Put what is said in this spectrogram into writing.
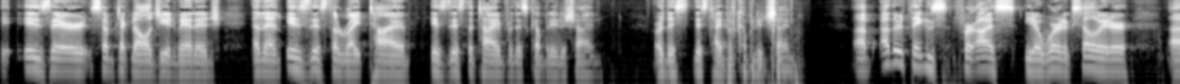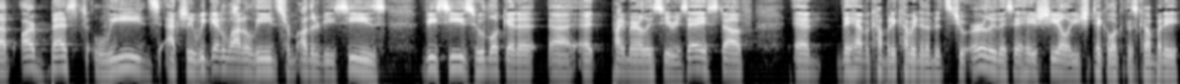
is there some technology advantage? And then is this the right time? Is this the time for this company to shine or this, this type of company to shine? Um, other things for us, you know, we're an accelerator. Uh, our best leads, actually, we get a lot of leads from other VCs, VCs who look at a uh, at primarily Series A stuff, and they have a company coming to them that's too early. They say, "Hey, Sheel, you should take a look at this company.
